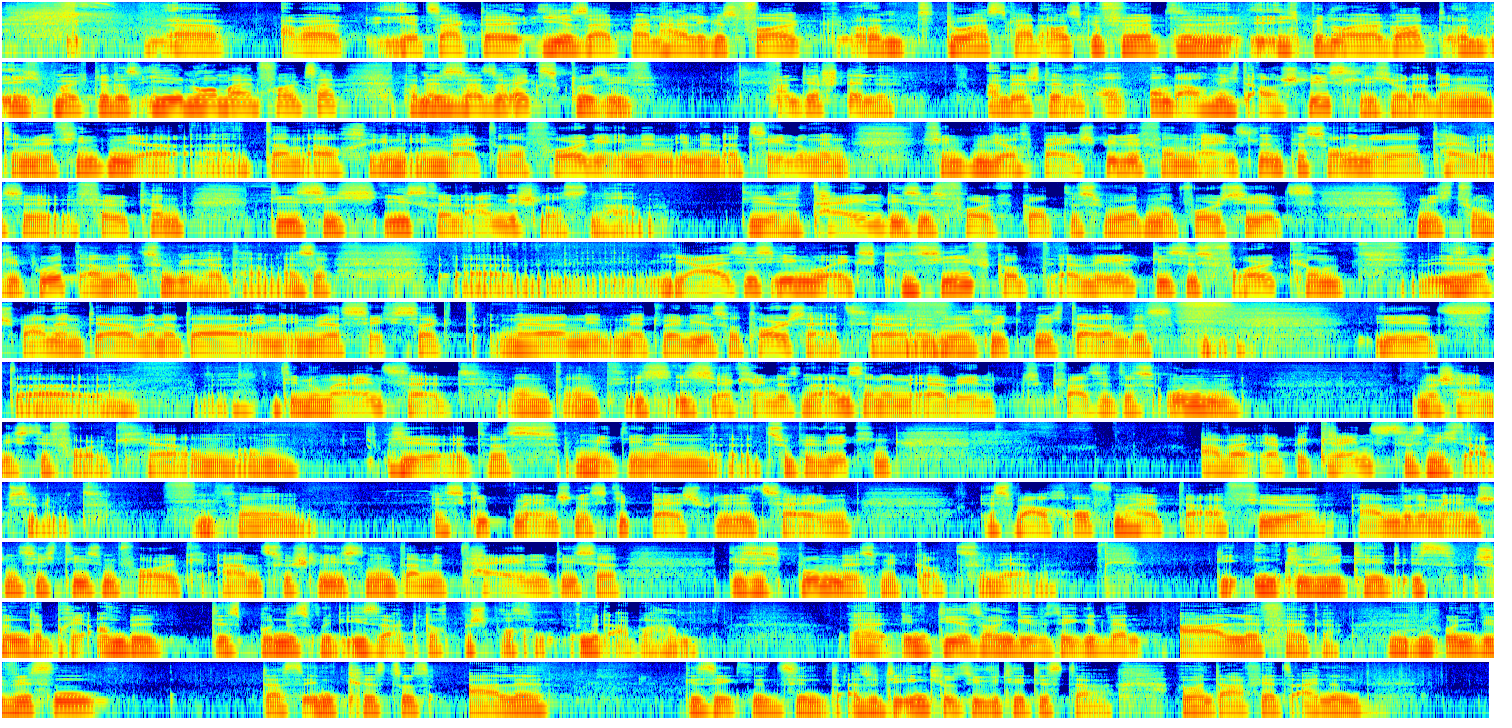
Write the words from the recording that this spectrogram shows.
Äh, aber jetzt sagt er, ihr seid mein heiliges Volk und du hast gerade ausgeführt, äh, ich bin euer Gott und ich möchte, dass ihr nur mein Volk seid. Dann ist es also exklusiv An der Stelle. an der Stelle. Und- auch nicht ausschließlich, oder? Denn, denn wir finden ja äh, dann auch in, in weiterer Folge, in den, in den Erzählungen, finden wir auch Beispiele von einzelnen Personen oder teilweise Völkern, die sich Israel angeschlossen haben. Die also Teil dieses Volk Gottes wurden, obwohl sie jetzt nicht von Geburt an dazugehört haben. Also äh, ja, es ist irgendwo exklusiv. Gott erwählt dieses Volk und ist ja spannend, ja, wenn er da in, in Vers 6 sagt, naja, nicht, nicht weil ihr so toll seid. Ja. Also es liegt nicht daran, dass ihr jetzt äh, die Nummer eins seid und, und ich, ich erkenne das nur an, sondern er wählt quasi das unwahrscheinlichste Volk, ja, um, um hier etwas mit ihnen äh, zu bewirken. Aber er begrenzt es nicht absolut, sondern es gibt Menschen, es gibt Beispiele, die zeigen, es war auch Offenheit da für andere Menschen, sich diesem Volk anzuschließen und damit Teil dieser, dieses Bundes mit Gott zu werden. Die Inklusivität ist schon in der Präambel des Bundes mit Isaak doch besprochen, mit Abraham. Äh, In dir sollen gesegnet werden alle Völker. Und wir wissen, dass in Christus alle gesegnet sind. Also die Inklusivität ist da. Aber man darf jetzt einen,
